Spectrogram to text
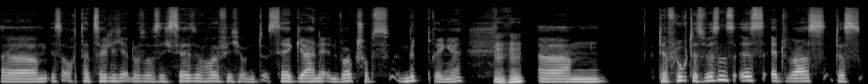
Ähm, ist auch tatsächlich etwas, was ich sehr, sehr häufig und sehr gerne in Workshops mitbringe. Mhm. Ähm, der Fluch des Wissens ist etwas, das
